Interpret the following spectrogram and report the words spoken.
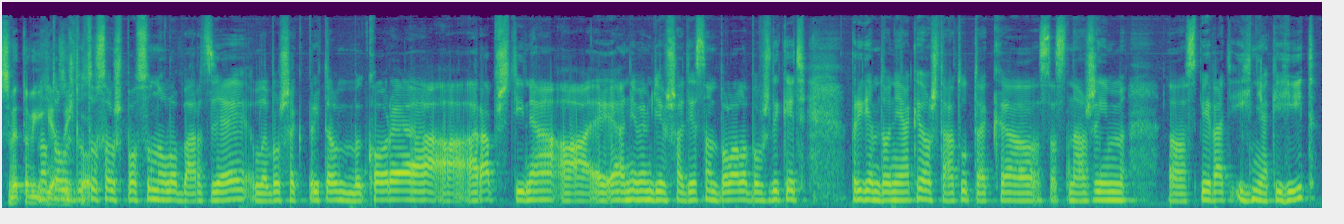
svetových no to jazykoch. Už, to sa už posunulo barde, lebo však pri tom Korea a arabština a ja neviem, kde všade som bola, lebo vždy, keď prídem do nejakého štátu, tak eh, sa snažím eh, spievať ich nejaký hit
